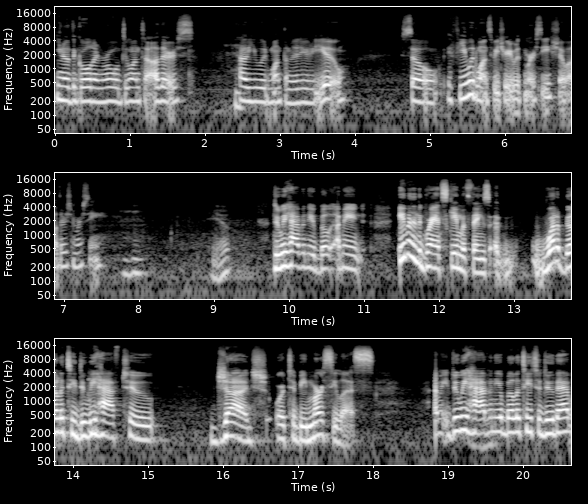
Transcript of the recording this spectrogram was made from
you know, the golden rule do unto others hmm. how you would want them to do to you. So if you would want to be treated with mercy, show others mercy. Mm-hmm. Yep. Do we have any ability? I mean, even in the grand scheme of things, uh, what ability do we have to judge or to be merciless? I mean, do we have any ability to do that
